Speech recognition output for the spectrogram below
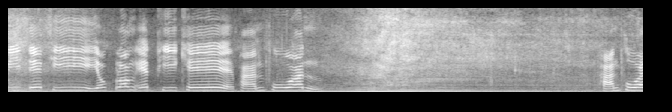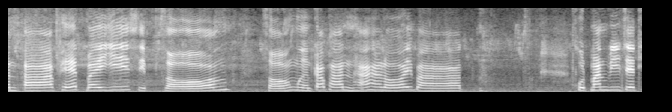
VJT ยกกล่อง SPK ผานพวนผานพวนตาเพชรใบยี่ สองสองหมื่นเก้าพันห้าร้อยบาท ขุดมัน VJT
